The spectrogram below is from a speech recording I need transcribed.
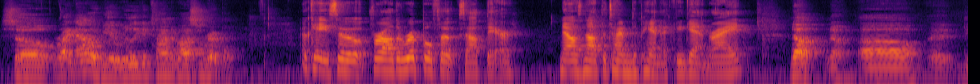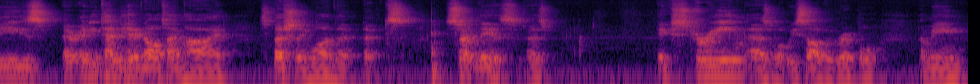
So right now would be a really good time to buy some Ripple. Okay, so for all the Ripple folks out there, now's not the time to panic again, right? No, no. Uh, these anytime you hit an all-time high, especially one that that's certainly as as extreme as what we saw with Ripple. I mean,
